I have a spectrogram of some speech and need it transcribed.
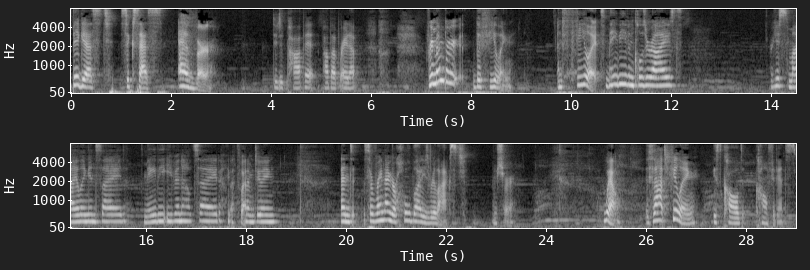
biggest success ever. Did it pop it pop up right up? Remember the feeling and feel it. Maybe even close your eyes. Are you smiling inside? Maybe even outside. That's what I'm doing. And so right now your whole body's relaxed. I'm sure. Well, that feeling is called confidence.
